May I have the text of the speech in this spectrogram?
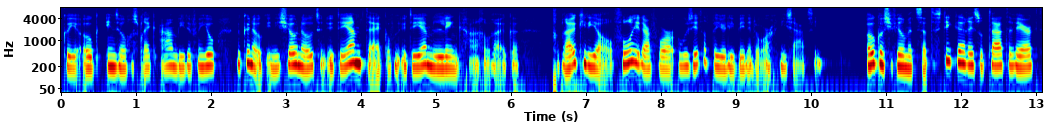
kun je ook in zo'n gesprek aanbieden van joh, we kunnen ook in die show notes een UTM-tag of een UTM-link gaan gebruiken. Gebruik je die al? Voel je daarvoor? Hoe zit dat bij jullie binnen de organisatie? Ook als je veel met statistieken, resultaten werkt,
